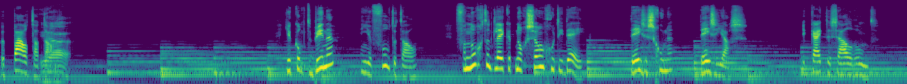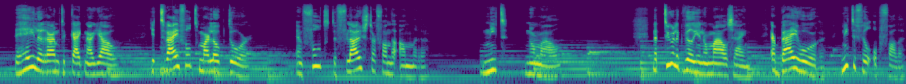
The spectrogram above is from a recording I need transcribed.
bepaalt dat dan? Ja. Je komt binnen en je voelt het al. Vanochtend leek het nog zo'n goed idee. Deze schoenen, deze jas. Je kijkt de zaal rond. De hele ruimte kijkt naar jou. Je twijfelt, maar loopt door. En voelt de fluister van de anderen. Niet normaal. Natuurlijk wil je normaal zijn, erbij horen, niet te veel opvallen.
